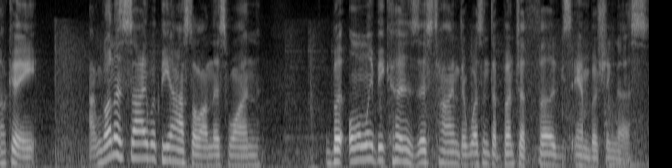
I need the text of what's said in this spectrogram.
Okay, I'm gonna side with Piastol on this one, but only because this time there wasn't a bunch of thugs ambushing us.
